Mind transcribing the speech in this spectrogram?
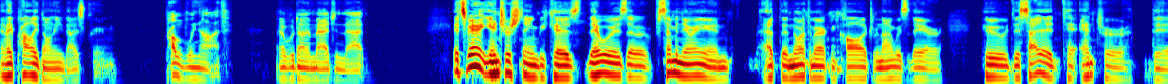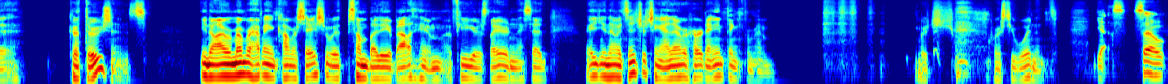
And they probably don't eat ice cream. Probably not. I would not imagine that. It's very interesting because there was a seminarian at the North American College when I was there who decided to enter the Carthusians. You know, I remember having a conversation with somebody about him a few years later, and they said, you know, it's interesting. I never heard anything from him, which, of course, you wouldn't. Yes. So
